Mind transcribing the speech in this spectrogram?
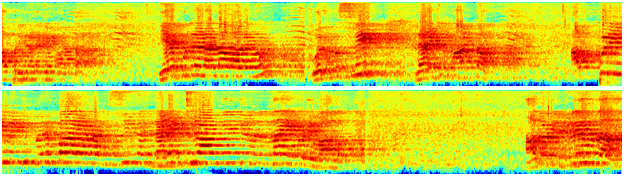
அப்படி நினைக்க மாட்டான். என் பிள்ளை நல்லா வாழணும் ஒரு முஸ்லீம் நினைக்க மாட்டான். அப்படி இன்னைக்கு பெரும்பாலான முஸ்லீம்கள் நினைக்கிறாங்கிறது தான் என்னுடைய வாதம் அதோடைய விளைவுதான்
